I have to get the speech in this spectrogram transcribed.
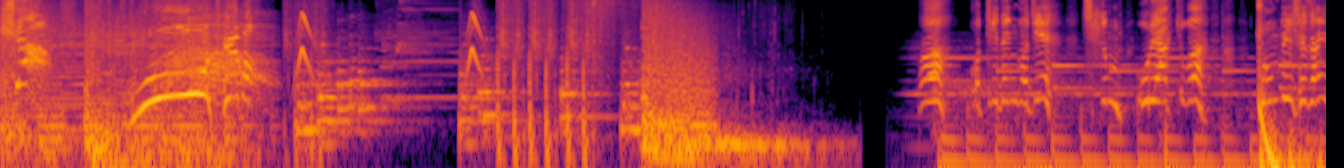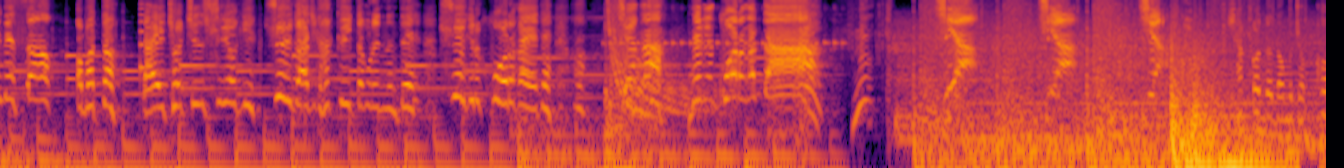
샤! 오 대박. 어, 어떻게 된 거지? 지금 우리 학교가 좀비 세상이 됐어. 아 맞다. 나의 절친 수혁이 수혁이가 아직 학교에 있다고 그랬는데 수혁이를 구하러 가야 돼. 어, 수혁아, 내가 구하러 간다. 응? 수혁, 수혁, 수혁. 샷건도 너무 좋고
